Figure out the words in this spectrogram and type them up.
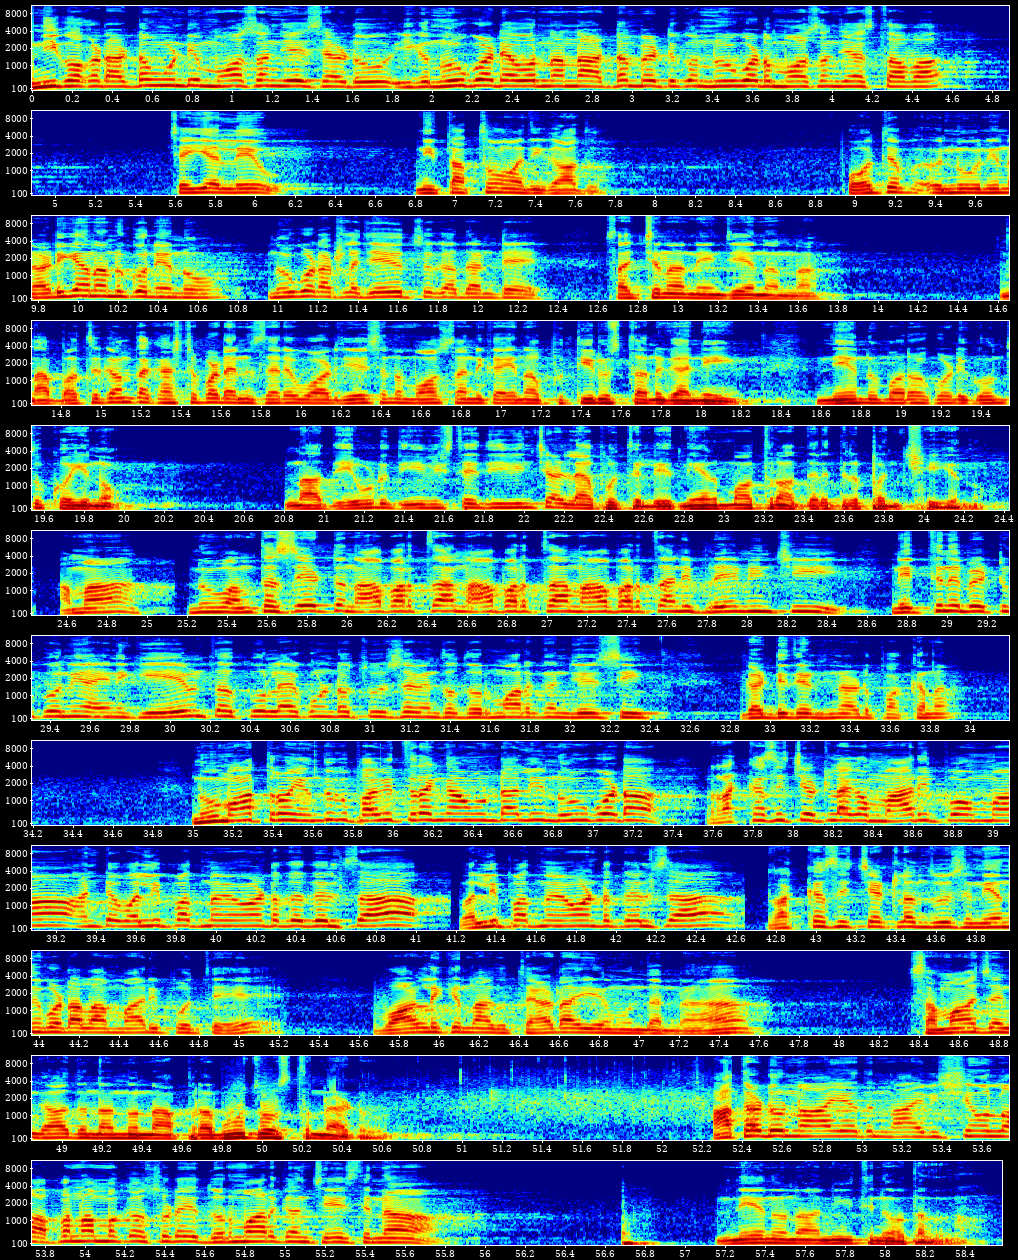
నీకు ఒకడు అడ్డం ఉండి మోసం చేశాడు ఇక నువ్వు కూడా ఎవరినన్నా అడ్డం పెట్టుకొని నువ్వు కూడా మోసం చేస్తావా? చెయ్యలేవు. నీ తత్వం అది కాదు. పోతే నువ్వు నేను అడిగాను అనుకో నేను నువ్వు కూడా అట్లా చేయొచ్చు కదంటే సత్యన నేను చేయనన్నా. నా బతుకంతా కష్టపడైనా సరే వాడు చేసిన మోసానికి అయినా అప్పు తీరుస్తాను కానీ నేను మరొకటి గొంతు కొయ్యను. నా దేవుడు దీవిస్తే దీవించాడు లేకపోతే లేదు. నేను మాత్రం అదరిద్ర పని చేయను. అమ్మా నువ్వు అంతసేటు నా భర్త నా భర్త నా భర్త అని ప్రేమించి నెత్తిన పెట్టుకొని ఆయనకి ఏం తక్కువ లేకుండా చూసావు ఇంత దుర్మార్గం చేసి గడ్డి తింటున్నాడు పక్కన? నువ్వు మాత్రం ఎందుకు పవిత్రంగా ఉండాలి? నువ్వు కూడా రక్కసి చెట్లాగా మారిపోమ్మా అంటే వల్లిపద్మం ఏమంటుందో తెలుసా? వల్లిపద్మం ఏమంటుందో తెలుసా? రక్కసి చెట్లను చూసి నేను కూడా అలా మారిపోతే వాళ్ళకి నాకు తేడా ఏముందన్నా? సమాజం కాదు నన్ను నా ప్రభు చూస్తున్నాడు. అతడు నా నా విషయంలో అపనమ్మకస్తుడై దుర్మార్గం చేసినా నేను నా నీతిని వదలను.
